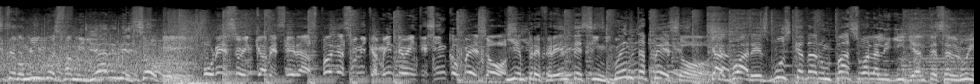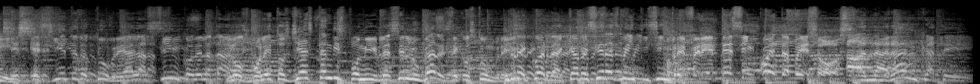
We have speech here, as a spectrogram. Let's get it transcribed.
Este domingo es familiar en el Sobe. Por eso en cabeceras pagas únicamente 25 pesos. Y en preferente 50 pesos. Jaguares busca dar un paso a la liguilla ante San Luis. Este es 7 de octubre a las 5 de la tarde. Los boletos ya están disponibles en lugares de costumbre. Recuerda, cabeceras 25. Preferente 50 pesos. Anaráncate.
